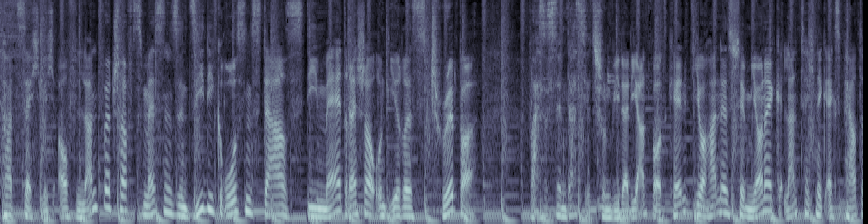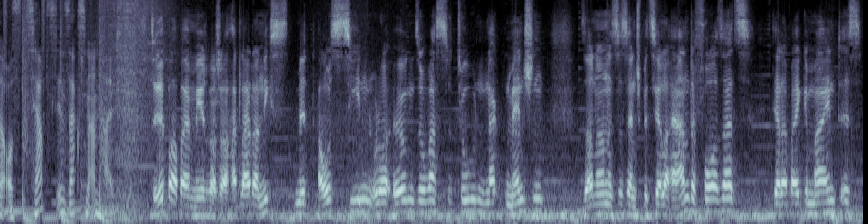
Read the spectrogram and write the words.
Tatsächlich, auf Landwirtschaftsmessen sind sie die großen Stars, die Mähdrescher und ihre Stripper. Was ist denn das jetzt schon wieder? Die Antwort kennt Johannes Schemionek, Landtechnikexperte aus Zerbst in Sachsen-Anhalt. Stripper beim Mähdrescher hat leider nichts mit Ausziehen oder irgend sowas zu tun, nackten Menschen, sondern es ist ein spezieller Erntevorsatz, der dabei gemeint ist,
